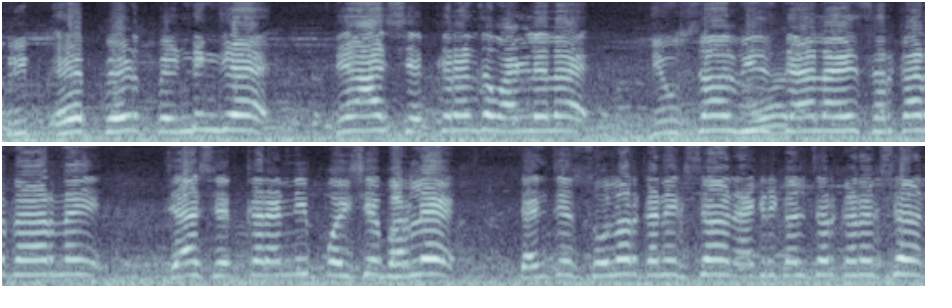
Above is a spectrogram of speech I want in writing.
प्री- हे पेड पेंडिंग जे आहे ते आज शेतकऱ्यांचं वाढलेलं आहे. दिवसा वीज द्यायला हे सरकार तयार नाही. ज्या शेतकऱ्यांनी पैसे भरले त्यांचे सोलर कनेक्शन ॲग्रिकल्चर कनेक्शन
